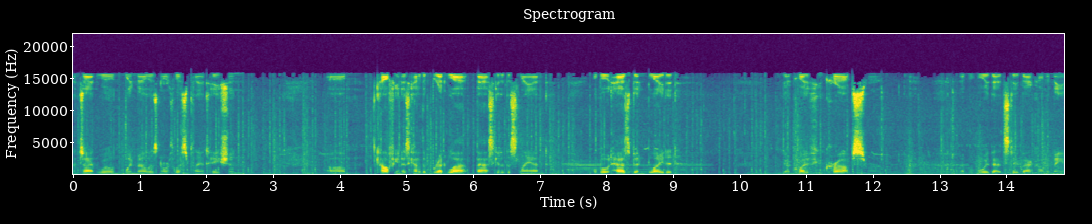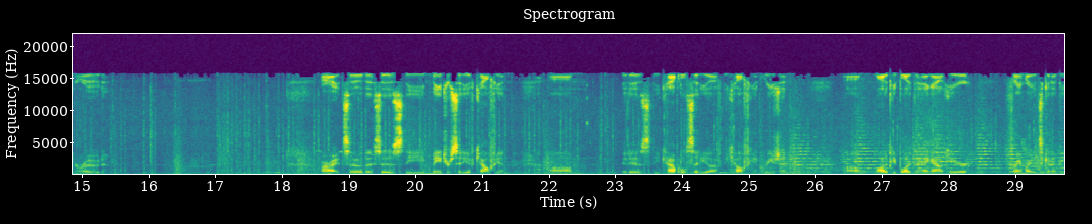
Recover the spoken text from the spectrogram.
A giant windmill is Northwest Plantation. Um, is kind of the bread basket of this land, although it has been blighted. We've got quite a few crops. Avoid that, stay back on the main road. Alright, so this is the major city of Calpheon. Um, it is the capital city of the Calpheon region. Um, a lot of people like to hang out here. Frame rate's going to be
